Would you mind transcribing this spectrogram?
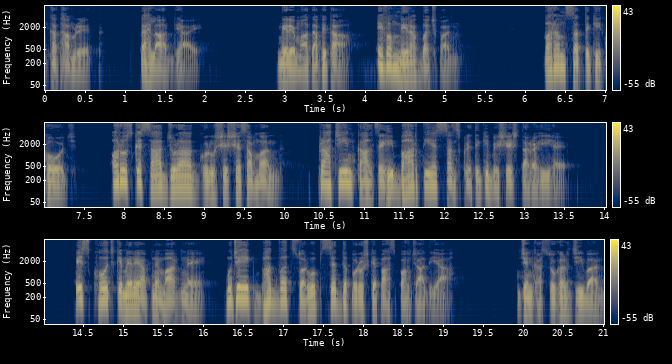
कथामृत, पहला अध्याय। मेरे माता पिता एवं मेरा बचपन। परम सत्य की खोज और उसके साथ जुड़ा गुरु शिष्य संबंध प्राचीन काल से ही भारतीय संस्कृति की विशेषता रही है। इस खोज के मेरे अपने मार्ग ने मुझे एक भगवत स्वरूप सिद्ध पुरुष के पास पहुँचा दिया, जिनका सुगर जीवन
